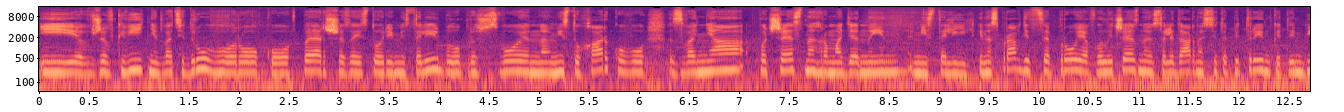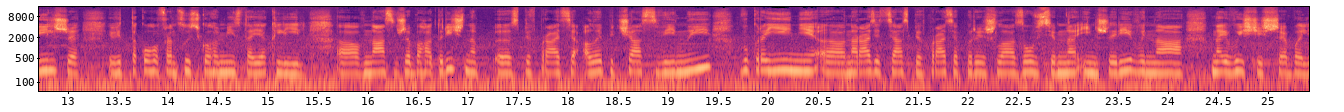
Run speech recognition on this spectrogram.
І вже в квітні 22-го року, вперше за історію міста Ліль було присвоєно місту Харкову звання почесний громадянин міста Ліль. І насправді це прояв величезної солідарності та підтримки, тим більше від такого французького міста, як Ліль. Е, В нас вже багаторічна е, співпраця, але під час війни в Україні е, наразі ця співпраця перейшла зовсім на інший рівень, на найвищий щебель.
